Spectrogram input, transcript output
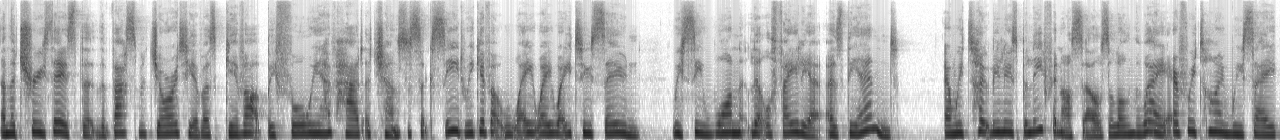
And the truth is that the vast majority of us give up before we have had a chance to succeed. We give up way, way, way too soon we see one little failure as the end. And we totally lose belief in ourselves along the way. Every time we say,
